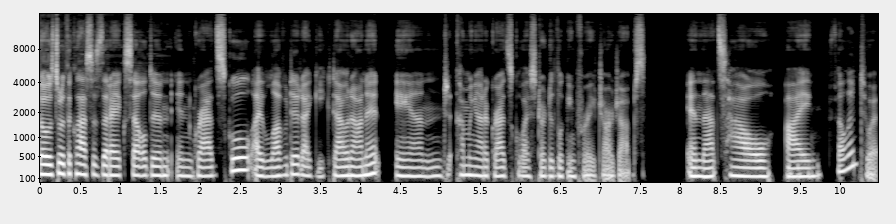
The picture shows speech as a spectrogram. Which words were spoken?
those were the classes that I excelled in in grad school. I loved it. I geeked out on it. And coming out of grad school, I started looking for HR jobs. And that's how I mm-hmm. fell into it.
